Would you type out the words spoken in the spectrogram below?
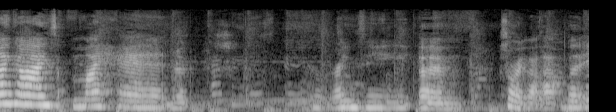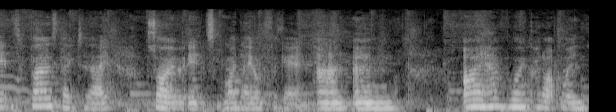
Hi guys, my hair looks crazy. Um, sorry about that, but it's Thursday today, so it's my day off again, and um, I have woken up with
